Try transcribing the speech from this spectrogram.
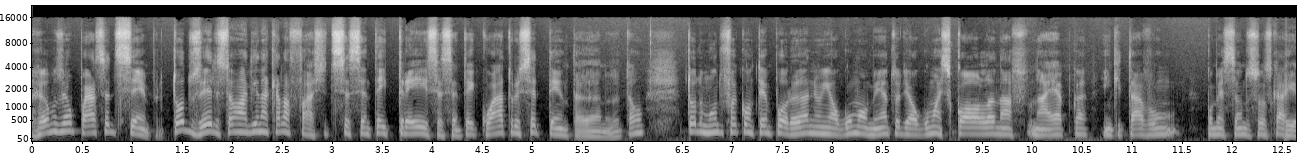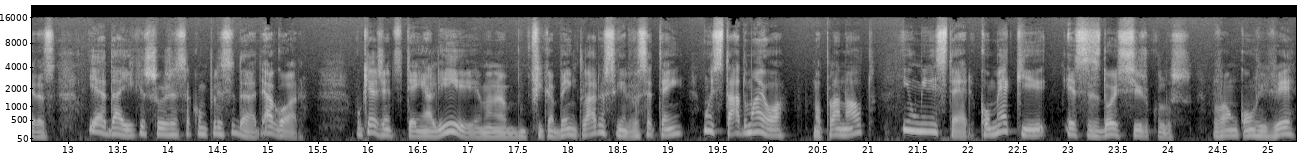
Ramos é o parça de sempre. Todos eles estão ali naquela faixa de 63, 64 e 70 anos. Então, todo mundo foi contemporâneo em algum momento de alguma escola na, na época em que estavam começando suas carreiras. E é daí que surge essa cumplicidade. Agora, o que a gente tem ali, fica bem claro é o seguinte: você tem um Estado maior no Planalto e um Ministério. Como é que esses dois círculos vão conviver?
